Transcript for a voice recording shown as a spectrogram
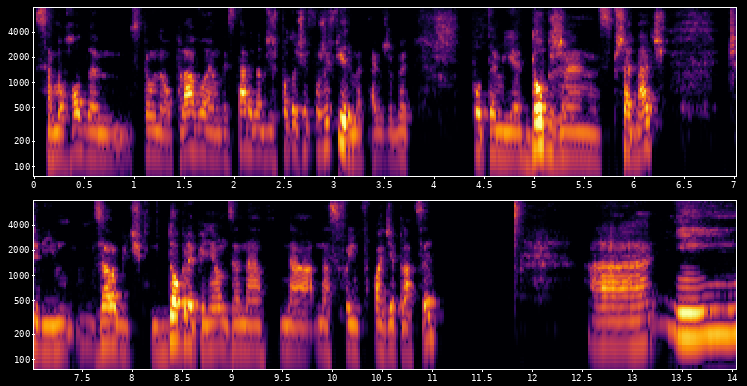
samochodem z pełną oprawą. Ja mówię, stary, no przecież po to się tworzy firmę, tak, żeby potem je dobrze sprzedać, czyli zarobić dobre pieniądze na, na, na swoim wkładzie pracy. I,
